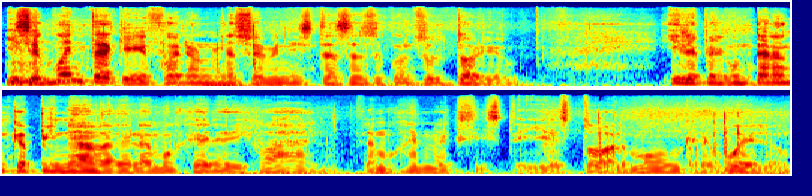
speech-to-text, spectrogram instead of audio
Y se cuenta que fueron unas feministas a su consultorio y le preguntaron qué opinaba de la mujer y dijo, ay, la mujer no existe. Y esto armó un revuelo.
